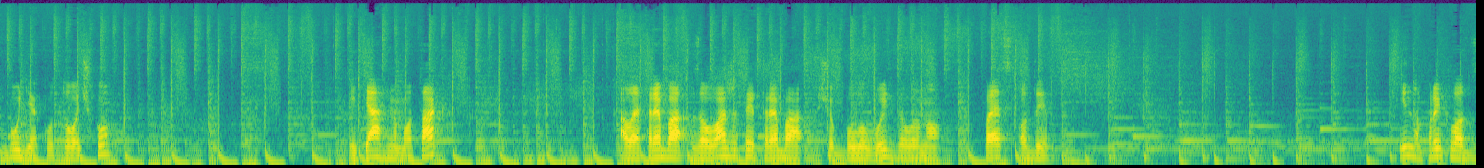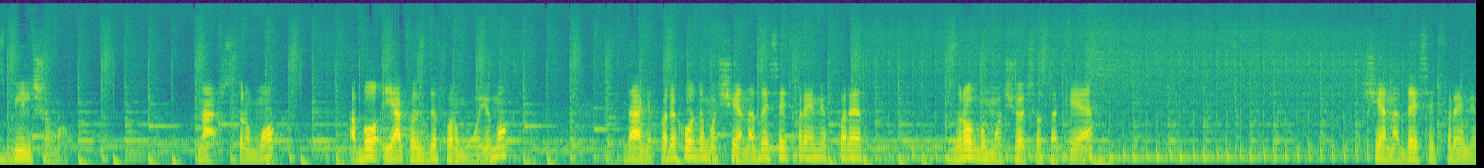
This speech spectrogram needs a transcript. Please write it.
будь-яку точку і тягнемо так. Але треба зауважити, треба, щоб було виділено PS1. І, наприклад, збільшимо наш струмок або якось деформуємо. Далі переходимо ще на 10 фреймів вперед. Зробимо щось отаке. Ще на 10 фреймів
